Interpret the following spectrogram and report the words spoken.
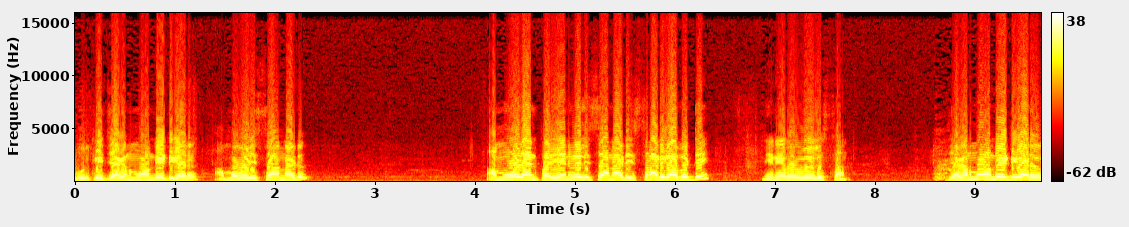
ఊరికే జగన్మోహన్ రెడ్డి గారు అమ్మఒడి ఇస్తా అన్నాడు అమ్మఒడి ఆయన పదిహేను వేలు ఇస్తా ఇస్తున్నాడు కాబట్టి నేను ఇరవై వేలు ఇస్తాను. జగన్మోహన్ రెడ్డి గారు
